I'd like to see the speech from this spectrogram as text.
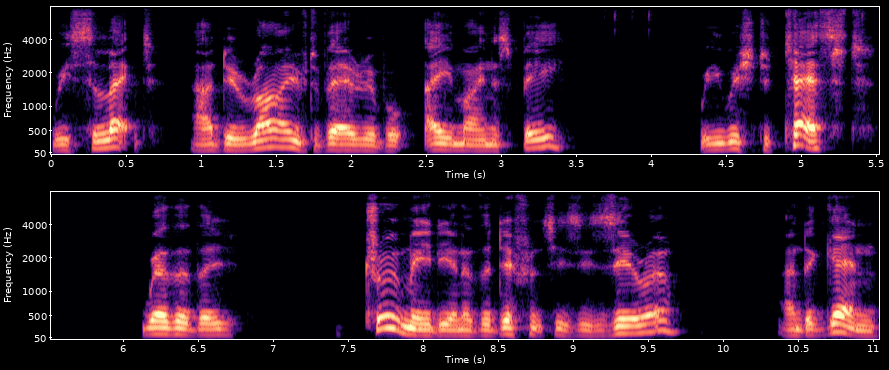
we select our derived variable a minus b, we wish to test whether the true median of the differences is zero, and again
